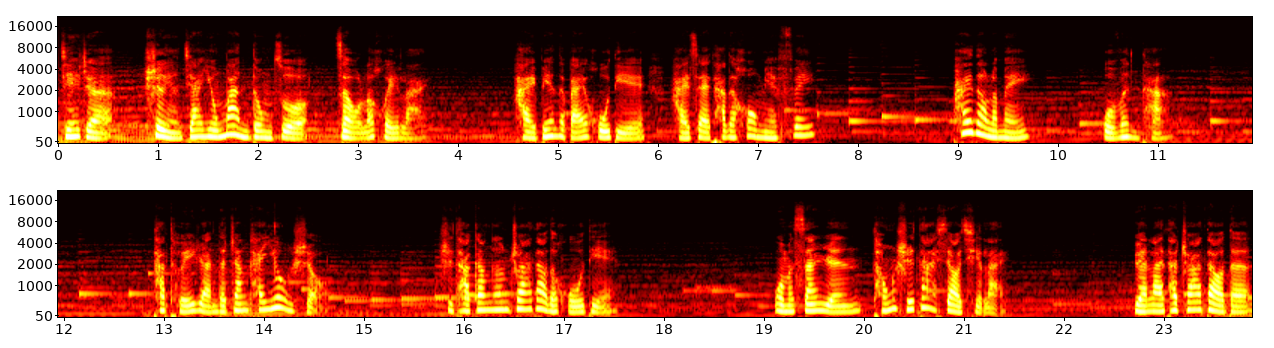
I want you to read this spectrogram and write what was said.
接着。摄影家用慢动作走了回来，海边的白蝴蝶还在他的后面飞。拍到了没？我问他。他颓然地张开右手，是他刚刚抓到的蝴蝶。我们三人同时大笑起来。原来他抓到的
